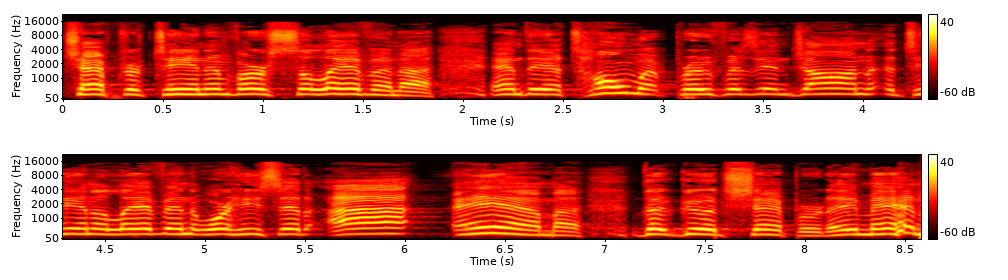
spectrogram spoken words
chapter 10 and verse 11. Uh, and the atonement proof is in John 10 11, where he said, I am the good shepherd. Amen.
